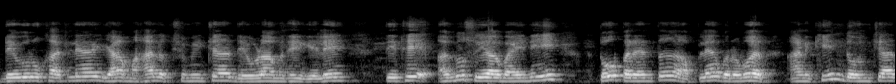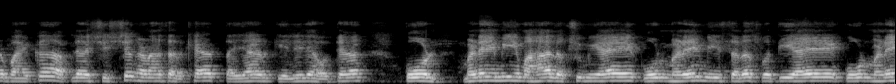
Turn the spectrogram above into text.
देवरुखातल्या या महालक्ष्मीच्या देवळामध्ये गेले. तिथे अनुसुयाबाईंनी तोपर्यंत आपल्याबरोबर आणखीन दोन चार बायका आपल्या शिष्यगणासारख्या तयार केलेल्या होत्या. कोण म्हणे मी महालक्ष्मी आहे कोण म्हणे मी सरस्वती आहे कोण म्हणे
